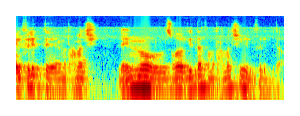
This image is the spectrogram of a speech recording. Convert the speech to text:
ال fillet آه، ما اتعملش لأنه صغير جدا فما اتعملش ال fillet بتاعه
